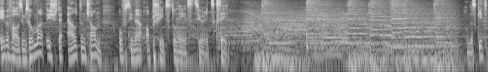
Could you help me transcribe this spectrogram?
Ebenfalls im Sommer ist der Elton John auf seiner Abschiedstournee in Zürich zu sehen. Und es gibt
